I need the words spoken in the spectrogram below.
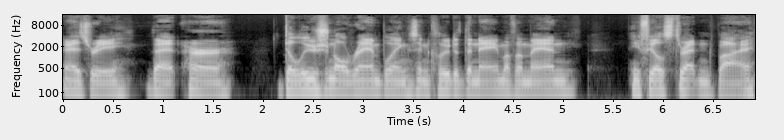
Ezri that her delusional ramblings included the name of a man he feels threatened by.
